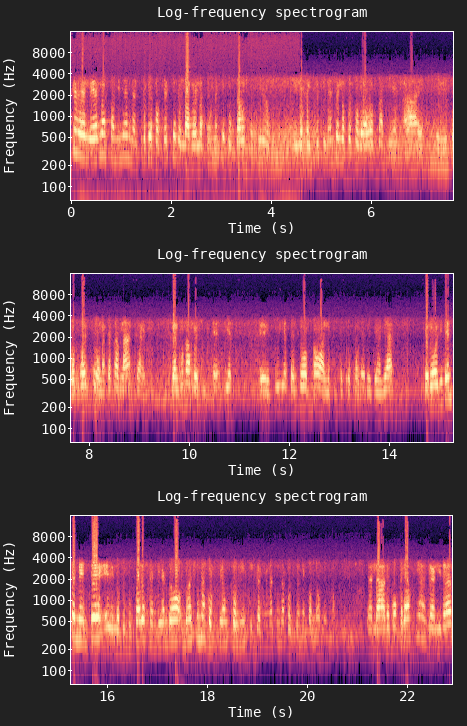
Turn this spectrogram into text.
Pues habrá que leerlas también en el propio contexto de la relación México-Estados Unidos y lo que el presidente López Obrador también ha este, propuesto en la Casa Blanca y, de algunas resistencias eh, suyas en torno a lo que se propone desde allá. Pero evidentemente eh, lo que se está defendiendo no es una cuestión política, sino es una cuestión económica. O sea, la democracia en realidad,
